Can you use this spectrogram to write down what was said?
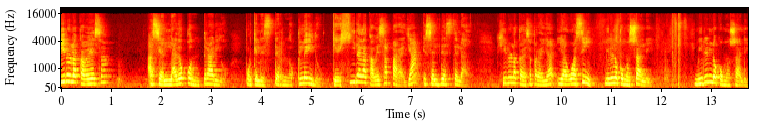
giro la cabeza hacia el lado contrario, porque el esternocleido que gira la cabeza para allá es el de este lado. Giro la cabeza para allá y hago así. Mírenlo cómo sale. Mírenlo cómo sale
